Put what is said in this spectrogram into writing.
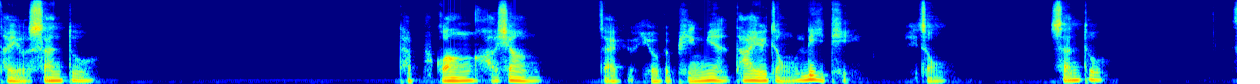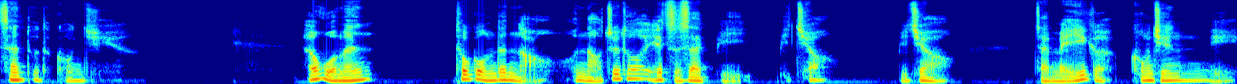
它有三度，它不光好像在有个平面，它还有一种立体，一种三度，三度的空间。而我们透过我们的脑，我脑最多也只是在比比较、比较，在每一个空间里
